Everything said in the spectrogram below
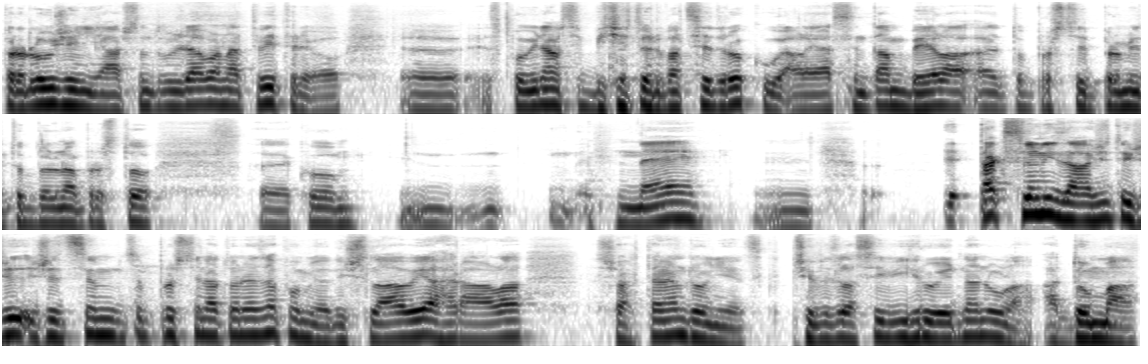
prodloužení, já jsem to už dával na Twitter, jo. E, vzpomínám si, byť je to 20 roku, ale já jsem tam byl a to prostě pro mě to byl naprosto e, jako ne tak silný zážitek, že, že jsem se prostě na to nezapomněl. Když Slávia hrála s Šachtarem Doněck, přivezla si výhru 1-0 a doma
